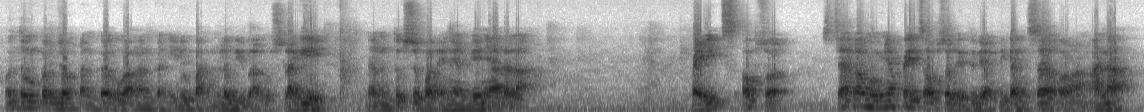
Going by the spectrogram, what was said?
untuk memperjuangkan keuangan kehidupan lebih bagus lagi. Dan untuk support energinya adalah page of sword secara umumnya page of sword itu diartikan seorang anak.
